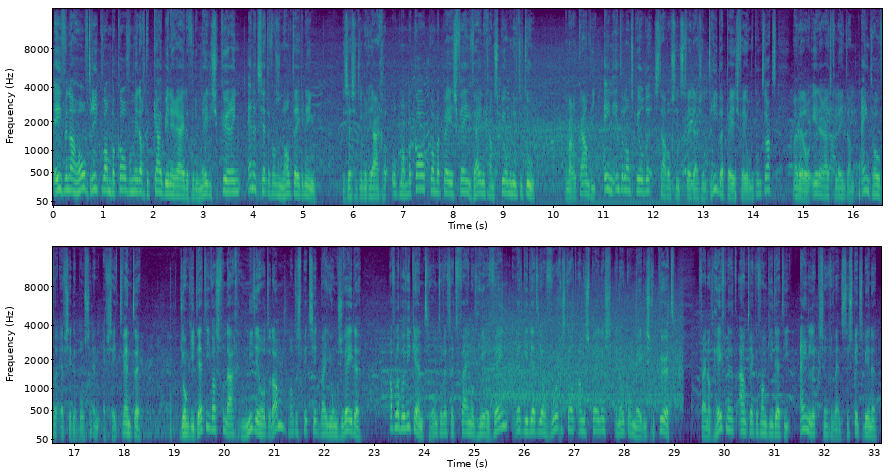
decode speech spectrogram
Even na half drie kwam Bakal vanmiddag de Kuip binnenrijden voor de medische keuring en het zetten van zijn handtekening. De 26-jarige Otman Bakal kwam bij PSV weinig aan speelminuten toe. De Marokkaan die één interland speelde, staat al sinds 2003 bij PSV onder contract, maar wel al eerder uitgeleend aan Eindhoven, FC De Bosch en FC Twente. John Guidetti was vandaag niet in Rotterdam, want de spits zit bij Jong Zweden. Afgelopen weekend, rond de wedstrijd Feyenoord-Herenveen, werd Guidetti al voorgesteld aan de spelers en ook al medisch gekeurd. Feyenoord heeft met het aantrekken van Guidetti eindelijk zijn gewenste spits binnen.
